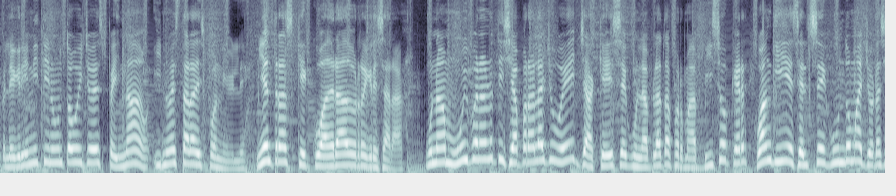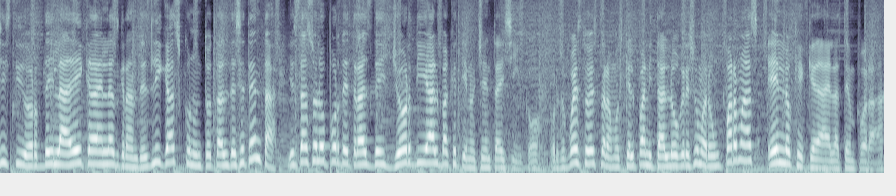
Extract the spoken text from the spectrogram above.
Pellegrini tiene un tobillo despeinado y no estará disponible, mientras que Cuadrado regresará. Una muy buena noticia para la Juve, ya que según la plataforma Juan Gui es el segundo mayor asistidor de la década en las grandes ligas con un total de 70 y está solo por detrás de Jordi Alba que tiene 85. Por supuesto, esperamos que el Panita logre sumar un par más en lo que queda de la temporada.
